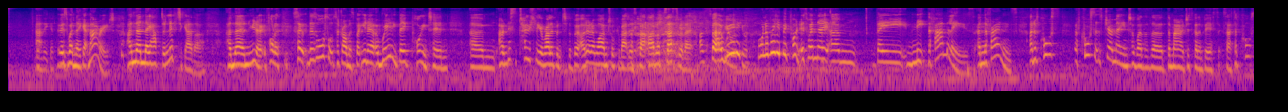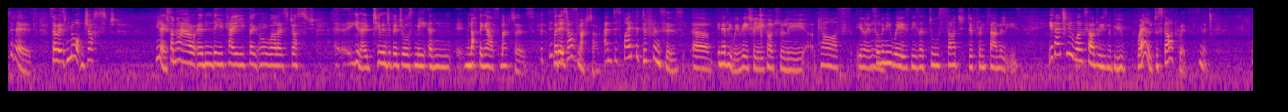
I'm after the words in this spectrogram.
When at- they get is when they get married, and then they have to live together, and then you know it follows. So there's all sorts of dramas, but you know a really big point in. Um, and this is totally irrelevant to the book. I don't know why I'm talking about this, but I'm obsessed with it. I'll but a really, well, a really big point is when they um, they meet the families and the friends, and of course, of course, it's germane to whether the the marriage is going to be a success. Of course, it is. So it's not just, you know, somehow in the UK you think, oh well, it's just, uh, you know, two individuals meet and nothing else matters. this- But it does matter. And despite the differences uh, in every way, racially, culturally, uh, class, you know, in so Mm. many ways, these are two such different families. It actually works out reasonably well to start with, isn't it?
